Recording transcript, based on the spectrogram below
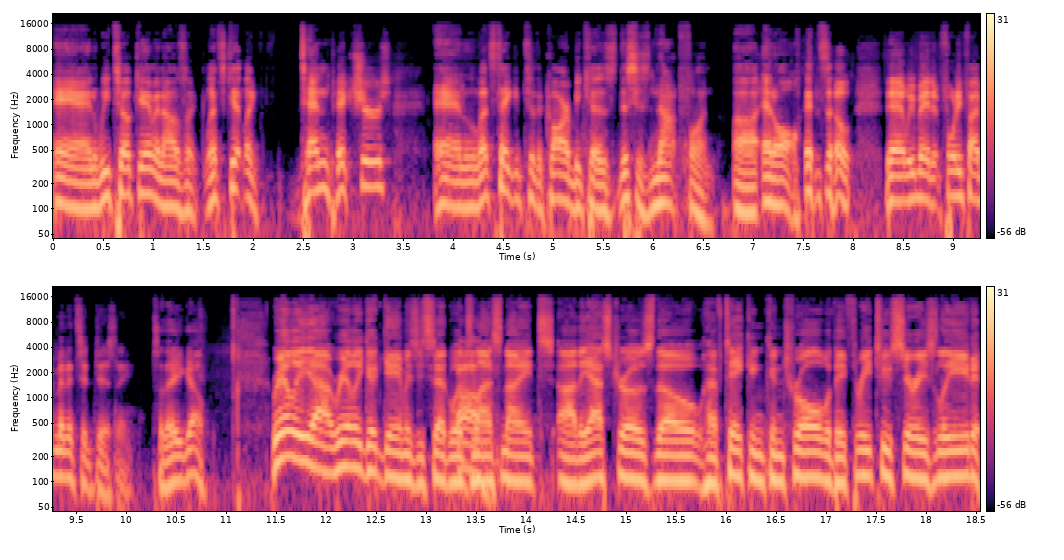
and we took him. And I was like, let's get like 10 pictures and let's take it to the car because this is not fun uh, at all. And so yeah, we made it 45 minutes at Disney. So there you go. Really, uh, really good game, as you said, Woods, Oh. last night. Uh, the Astros, though, have taken control with a 3 2 series lead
